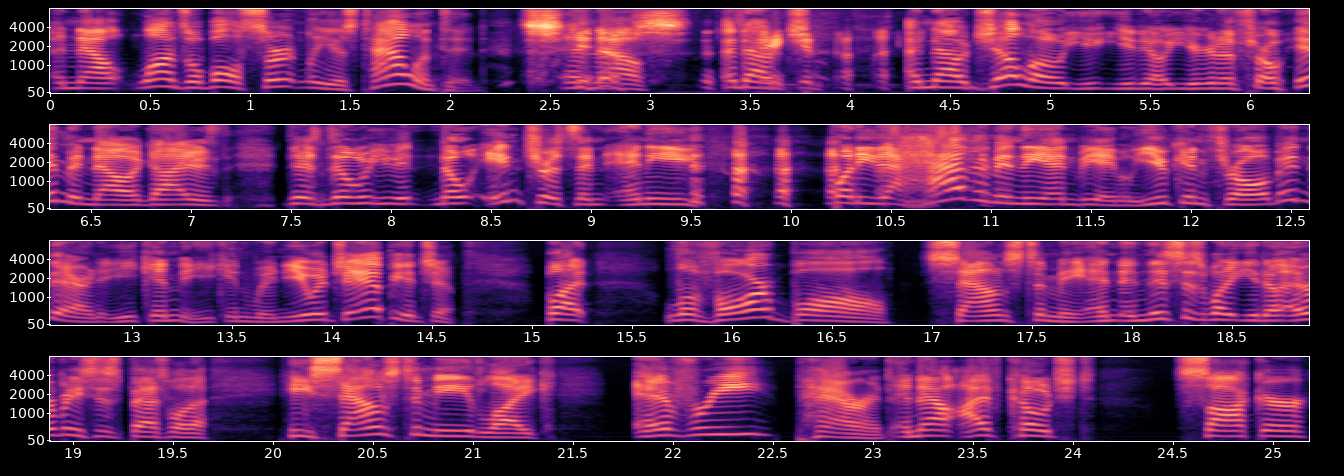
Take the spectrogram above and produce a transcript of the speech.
And now Lonzo Ball certainly is talented. And now, and now, and now Gelo, you you know you're going to throw him in now. A guy who's there's no even no interest in anybody to have him in the NBA, but you can throw him in there and he can he can win you a championship. But LaVar Ball sounds to me, and, and this is what you know, everybody says basketball. He sounds to me like every parent, and now I've coached soccer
